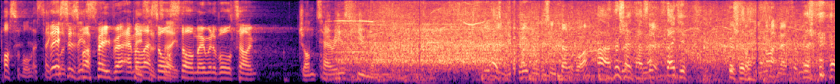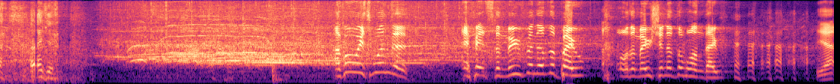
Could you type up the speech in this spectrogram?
possible. Let's take a This look is at my favourite MLS. All Star moment of all time. John Terry is human. Your movement is incredible. Huh? Ah, I appreciate that, man. Thank you. Appreciate that. Nightmare for me. Thank you. I've always wondered if it's the movement of the boat or the motion of the Wondo. Yeah.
